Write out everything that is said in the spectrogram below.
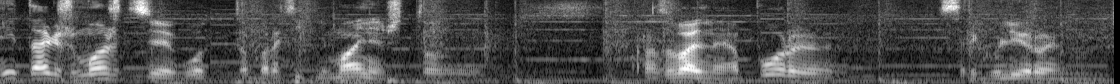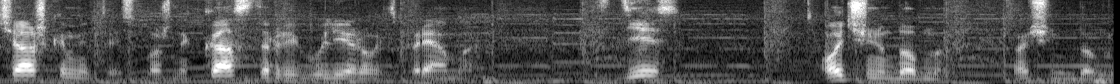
И также можете вот обратить внимание, что развальные опоры с регулируемыми чашками, то есть можно кастер регулировать прямо здесь. Очень удобно, очень удобно.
